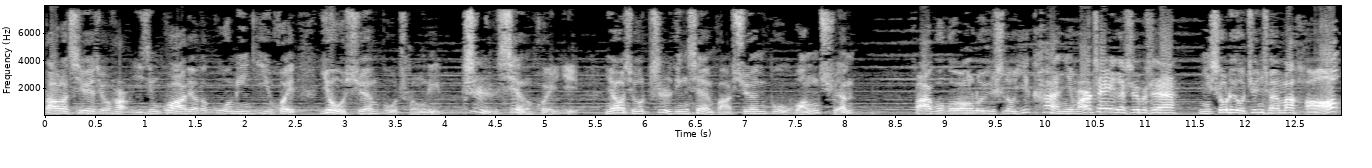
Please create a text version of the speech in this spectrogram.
到了七月九号，已经挂掉的国民议会又宣布成立制宪会议，要求制定宪法，宣布王权。法国国王路易十六一看，你玩这个是不是？你手里有军权吗？好，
